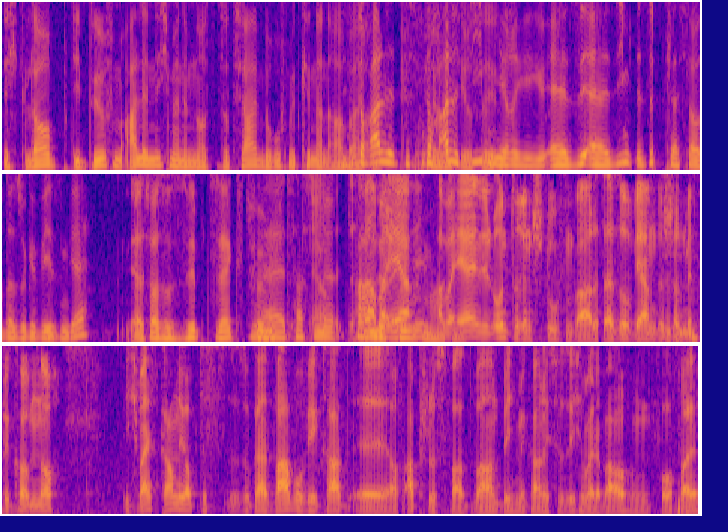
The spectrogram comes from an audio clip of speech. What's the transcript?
ich glaube, die dürfen alle nicht mehr in einem sozialen Beruf mit Kindern arbeiten. sind doch alle, das sind doch den alle Rest ihres Siebenjährige, ge- äh, sie, äh sieb, Siebtklässler oder so gewesen, gell? Ja, es war so siebt, sechst, fünft. Ja, jetzt hast du Ja. mir. Das jetzt war aber mir eher, hatten. aber eher in den unteren Stufen war das. Also wir haben das schon mitbekommen noch. Ich weiß gar nicht, ob das sogar war, wo wir gerade äh, auf Abschlussfahrt waren, bin ich mir gar nicht so sicher, weil da war auch ein Vorfall.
